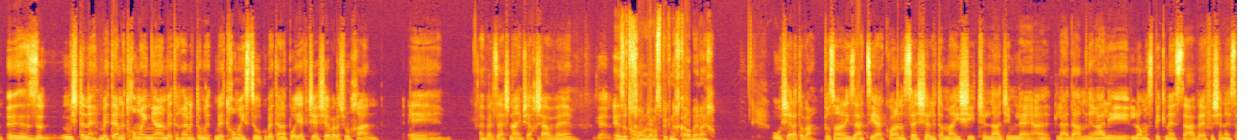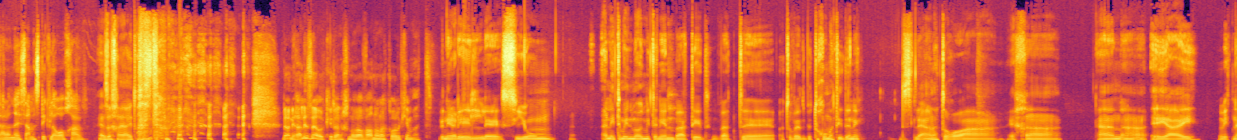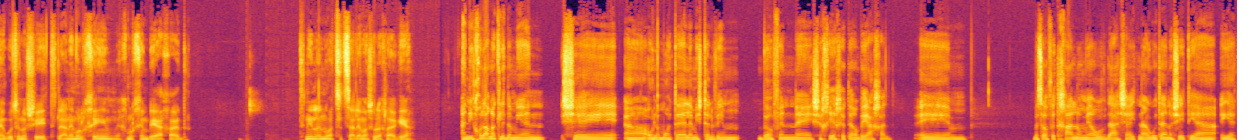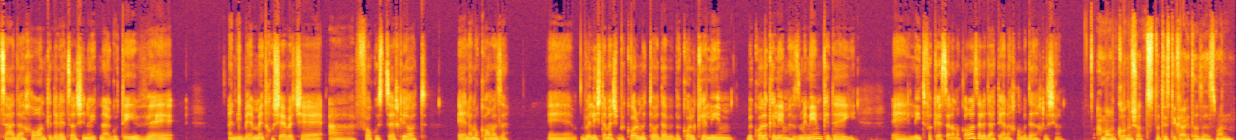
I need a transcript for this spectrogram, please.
זה משתנה, בהתאם לתחום העניין, בהתאם לתחום- בתחום העיסוק, בהתאם לפרויקט שיושב על השולחן. אבל זה השניים שעכשיו, כן. איזה תחום לא מספיק נחקר בעינייך? או, שאלה טובה. פרסונליזציה, כל הנושא של התאמה אישית של נאג'ים לאדם, נראה לי לא מספיק נעשה, ואיפה שנעשה לא נעשה מספיק לרוחב. איזה חיה היית? לא, נראה לי זהו, כאילו, אנחנו עברנו על הכל כמעט. ונראה לי לסיום, אני תמיד מאוד מתעניין בעתיד, ואת אה, את עובדת בתחום עתידני. אז לאן את רואה, איך ה... לאן ה-AI והתנהגות אנושית, לאן הם הולכים, איך הם הולכים ביחד? תני לנו הצצה למה שהולך להגיע. אני יכולה רק לדמיין שהעולמות האלה משתלבים באופן אה, שכיח יותר ביחד. אה, בסוף התחלנו מהעובדה שההתנהגות האנושית היא הצעד האחרון כדי לייצר שינוי התנהגותי, ואני באמת חושבת שהפוקוס צריך להיות אה, למקום הזה. ולהשתמש בכל מתודה ובכל כלים, בכל הכלים הזמינים כדי להתפקס על המקום הזה, לדעתי אנחנו בדרך לשם. אמר קודם שאת סטטיסטיקאית, אז זה הזמן.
